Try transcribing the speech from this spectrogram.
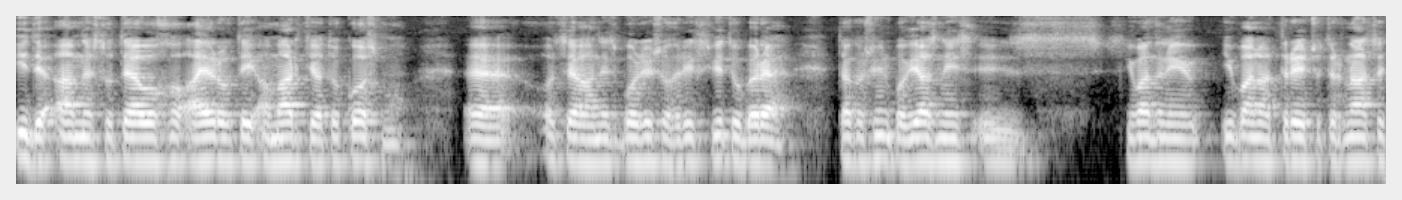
Іде амнесту теохо айротей амартія то космо. Е, Оце агнець Божий, що гріх світу бере. Також він пов'язаний з Євангелією Івана 3,14.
